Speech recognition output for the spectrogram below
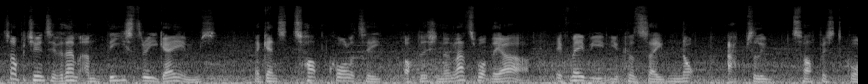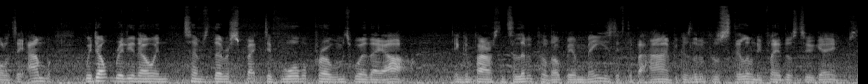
it's an opportunity for them. And these three games against top quality opposition, and that's what they are. If maybe you could say not absolute toppest quality, and we don't really know in terms of their respective warm-up programs where they are in comparison to Liverpool. They'll be amazed if they're behind because Liverpool still only played those two games.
